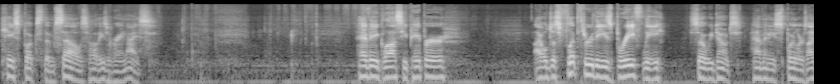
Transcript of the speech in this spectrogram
case books themselves. Oh, these are very nice. Heavy glossy paper. I will just flip through these briefly so we don't have any spoilers. I,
